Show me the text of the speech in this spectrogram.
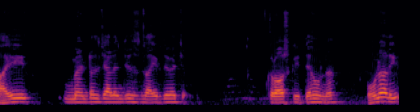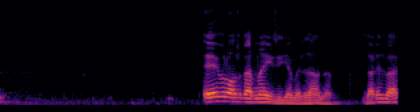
ਹਾਈ ਮੈਂਟਲ ਚੈਲੰਜਸ ਲਾਈਫ ਦੇ ਵਿੱਚ ਕ੍ਰਾਸ ਕੀਤੇ ਹੋਣ ਨਾ, ਉਹਨਾਂ ਲਈ ਇਹ ਕ੍ਰੋਸ ਕਰਨਾ ਈਜ਼ੀ ਹੈ ਮੇਰੇ ਹਿਸਾਬ ਨਾਲ। ਦੈਟ ਇਜ਼ ਵਾਈ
